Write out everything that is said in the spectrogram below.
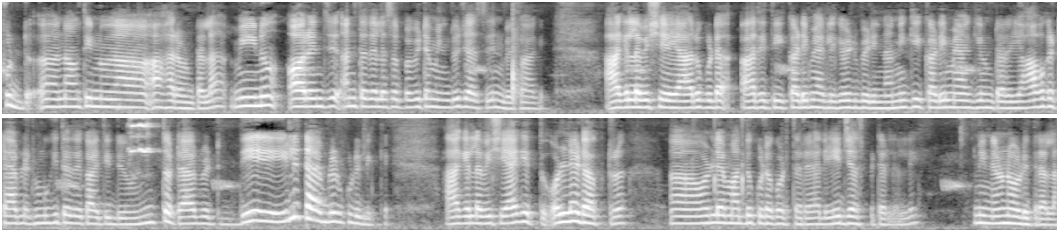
ಫುಡ್ ನಾವು ತಿನ್ನುವ ಆಹಾರ ಉಂಟಲ್ಲ, ಮೀನು ಆರೆಂಜ್ ಅಂಥದ್ದೆಲ್ಲ ಸ್ವಲ್ಪ ವಿಟಮಿನ್ದು ಜಾಸ್ತಿ ತಿನ್ನಬೇಕು ಹಾಗೆ. ಹಾಗೆಲ್ಲ ವಿಷಯ ಯಾರು ಕೂಡ ಆ ರೀತಿ ಕಡಿಮೆ ಆಗ್ಲಿಕ್ಕೆ ಬಿಡಬೇಡಿ. ನನಗೆ ಕಡಿಮೆ ಆಗಿ ಉಂಟಲ್ಲ, ಯಾವಾಗ ಟ್ಯಾಬ್ಲೆಟ್ ಮುಗಿತದೆ ಕಾಯ್ತಿದ್ದೆವು ಎಂಥ ಟ್ಯಾಬ್ಲೆಟ್ ಡೈಲಿ ಟ್ಯಾಬ್ಲೆಟ್ ಕುಡಿಲಿಕ್ಕೆ. ಹಾಗೆಲ್ಲ ವಿಷಯ ಆಗಿತ್ತು. ಒಳ್ಳೆ ಡಾಕ್ಟ್ರು ಒಳ್ಳೆ ಮದ್ದು ಕೂಡ ಕೊಡ್ತಾರೆ ಅಲ್ಲಿ ಏಜ್ ಹಾಸ್ಪಿಟಲಲ್ಲಿ ನೀನು ನೋಡಿದ್ರಲ್ಲ.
